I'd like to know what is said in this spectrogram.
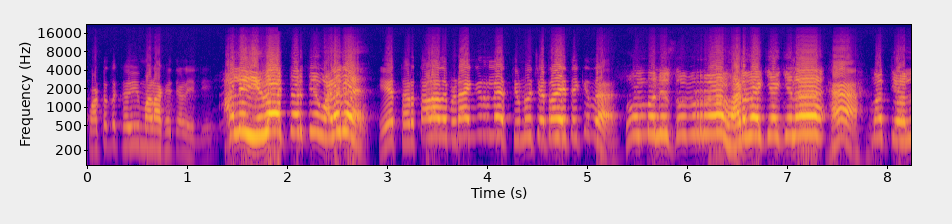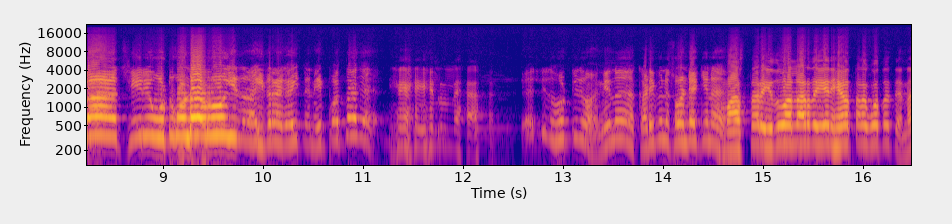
ಕೊಟ್ಟದ ಕವಿ ಮಾಡಾಕತ್ತಾಳ ಇಲ್ಲಿ. ಅಲ್ಲಿ ಇವೇ ತರ್ತಿ ಒಳಗೆ. ಏ ತರ್ತಾಳ ಅದು ಬಿಡಂಗಿರಲ್ಲ ತಿನ್ನು ಚಟ ಐತಕಿದ ಸುಮ್ಮನೆ ಸುಬ್ರ ಹೊಡೆದಾಕಿ ಆಕಿನ. ಎಲ್ಲಾ ಸೀರೆ ಉಟ್ಕೊಂಡವ್ರು ಇದ್ರ ಇದ್ರಾಗ ಐತನ ಇಪ್ಪತ್ತಾಗ? ಏ, ಇಲ್ರಲ್ಲ. ಎಲ್ಲಿದ್ ಹುಟ್ಟಿದ್ವ? ನೀನ ಕಡಿಮಿನ ಸೊಂಡಾಕಿನ ಮಾಸ್ತರ್ ಇದು ಅಲ್ಲಾರ್ದ ಏನ್ ಹೇಳ್ತಾಳ ಗೊತ್ತೈತೆನ?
